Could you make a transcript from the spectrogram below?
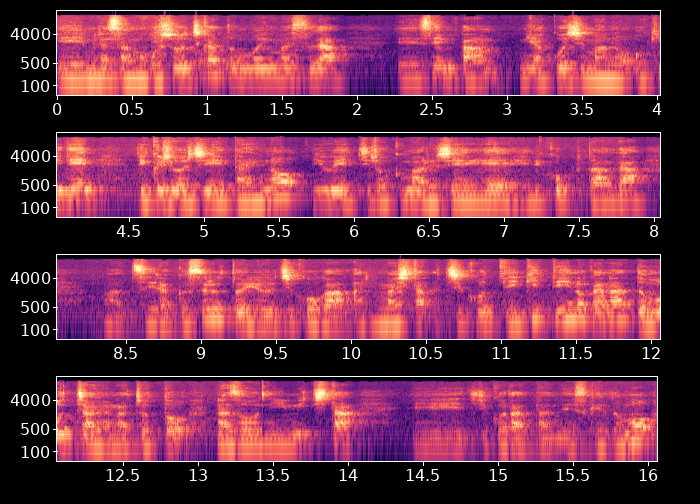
えー皆さんもご承知かと思いますが、えー先般宮古島の沖で陸上自衛隊の UH60JA ヘリコプターが、まあ、墜落するという事故がありました。事故って生きていいのかなって思っちゃうようなちょっと謎に満ちたえー事故だったんですけれども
